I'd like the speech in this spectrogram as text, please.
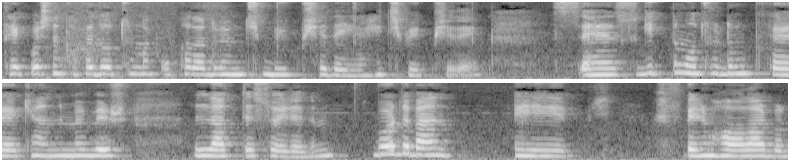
tek başına kafede oturmak o kadar da benim için büyük bir şey değil. Yani hiç büyük bir şey değil. E, gittim oturdum e, kendime bir latte söyledim. Bu arada ben e, benim havalar böyle.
